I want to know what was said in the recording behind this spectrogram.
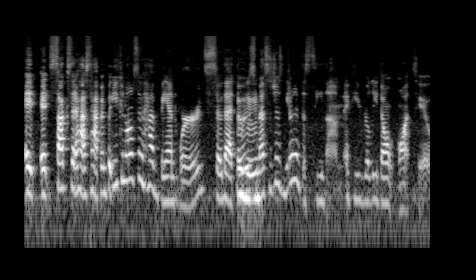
It, it sucks that it has to happen, but you can also have banned words so that those Mhm. messages you don't have to see them if you really don't want to.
